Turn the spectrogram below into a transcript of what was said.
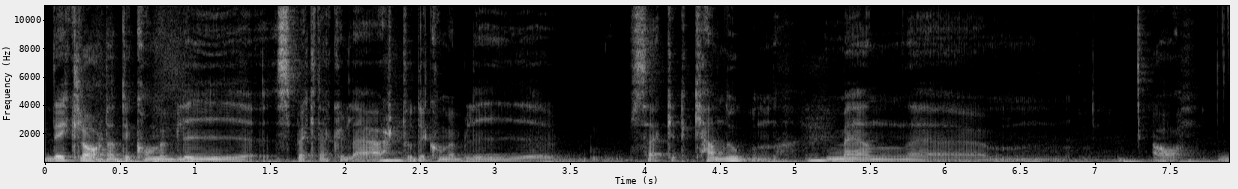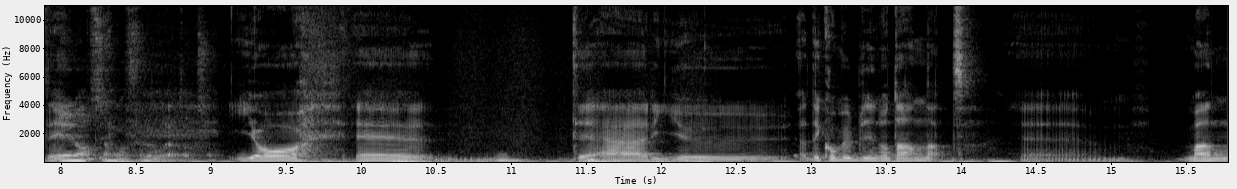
det är klart att det kommer bli spektakulärt och det kommer bli säkert kanon. Men... ehm, Ja, Det är något som går förlorat också. Ja, eh, det är ju... Det kommer bli något annat. Eh, man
